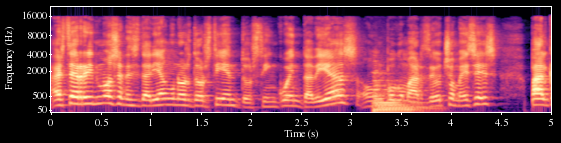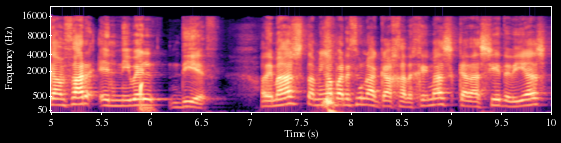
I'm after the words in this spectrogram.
A este ritmo se necesitarían unos 250 días o un poco más de 8 meses para alcanzar el nivel 10. Además, también aparece una caja de gemas cada 7 días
